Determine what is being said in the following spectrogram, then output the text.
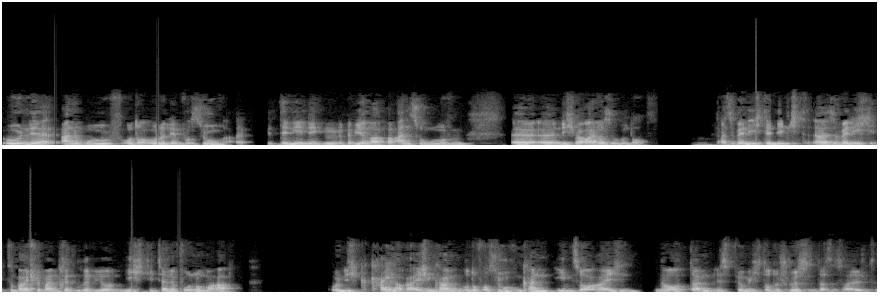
ohne Anruf oder ohne den Versuch, denjenigen Reviernachbarn anzurufen, äh, äh, nicht mehr weitersuchen darf. Also wenn ich denn nicht, also wenn ich zum Beispiel beim dritten Revier nicht die Telefonnummer habe, und ich keinen erreichen kann oder versuchen kann, ihn zu erreichen, no, dann ist für mich dort der Schluss. Und das ist halt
